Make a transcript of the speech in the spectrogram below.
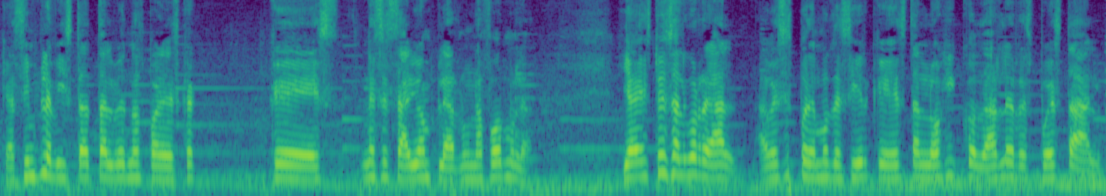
que a simple vista tal vez nos parezca que es necesario ampliar una fórmula. Y a esto es algo real. A veces podemos decir que es tan lógico darle respuesta a algo.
